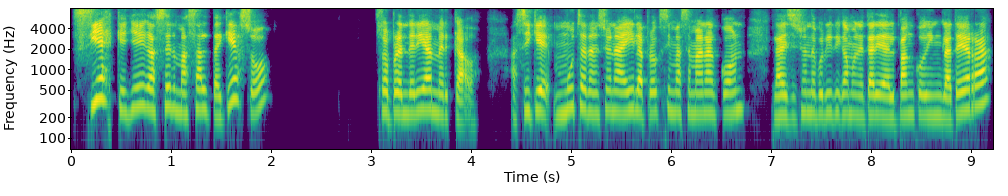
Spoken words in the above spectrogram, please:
Si es que llega a ser más alta que eso, sorprendería al mercado. Así que mucha atención ahí la próxima semana con la decisión de política monetaria del Banco de Inglaterra.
